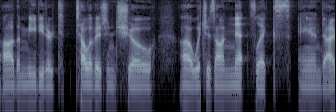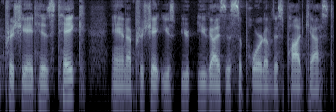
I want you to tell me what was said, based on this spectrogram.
uh, the Meat Eater t- television show, uh, which is on Netflix. And I appreciate his take, and I appreciate you, you, you guys' support of this podcast.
